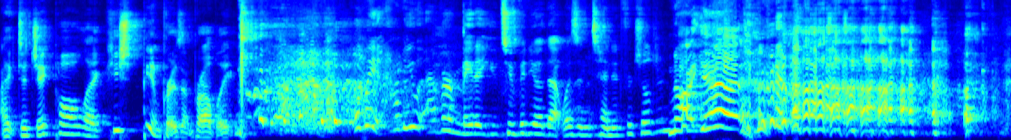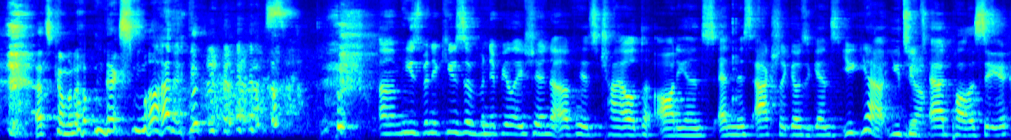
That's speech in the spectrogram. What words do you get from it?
I, did Jake Paul like he should be in prison probably? Oh wait, have you ever made a YouTube video that was intended for children? Not yet. That's coming up next month. Um, he's been accused of manipulation of his child audience, and this actually goes against, yeah, YouTube's Yeah. ad policy.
